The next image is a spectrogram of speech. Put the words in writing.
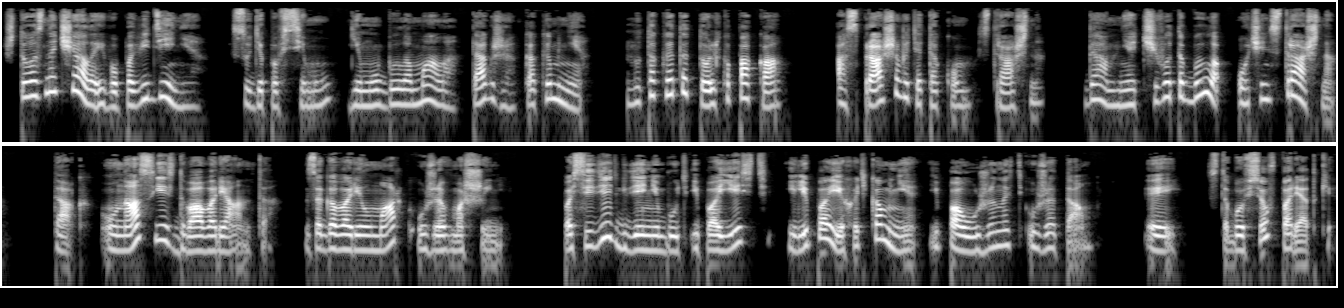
что означало его поведение. Судя по всему, ему было мало, так же, как и мне. Ну так это только пока. А спрашивать о таком страшно. Да, мне от чего-то было очень страшно. Так, у нас есть два варианта, заговорил Марк уже в машине. Посидеть где-нибудь и поесть, или поехать ко мне и поужинать уже там. Эй, с тобой все в порядке?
